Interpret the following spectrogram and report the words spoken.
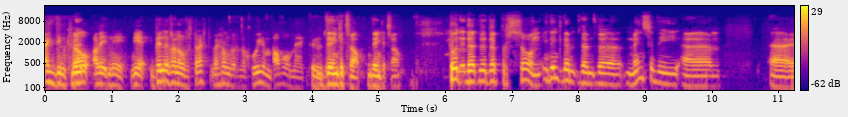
Ik denk wel, allee, nee, nee, ik ben ervan overtuigd, we gaan er een goede babbel mee kunnen Ik doen. denk het wel. Denk het wel. Goed, de, de, de persoon. Ik denk de, de, de mensen die ehm, eh,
